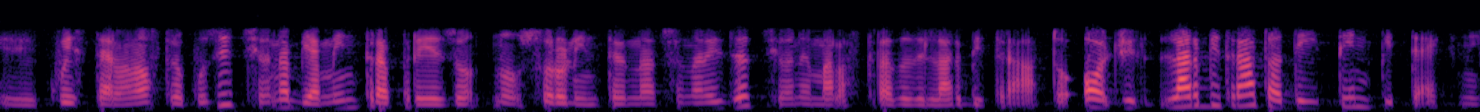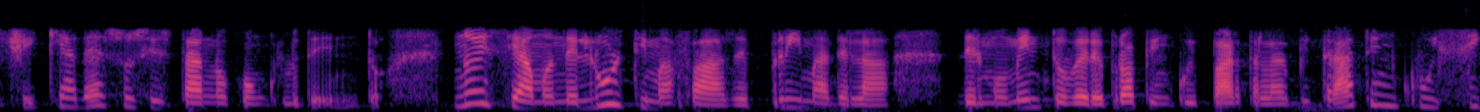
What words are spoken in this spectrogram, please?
eh, questa è la nostra posizione abbiamo intrapreso non solo l'internazionalizzazione ma la strada dell'arbitrato. Oggi l'arbitrato ha dei tempi tecnici che adesso si stanno concludendo. Noi siamo nell'ultima fase, prima della, del momento vero e proprio in cui parte l'arbitrato, in cui si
